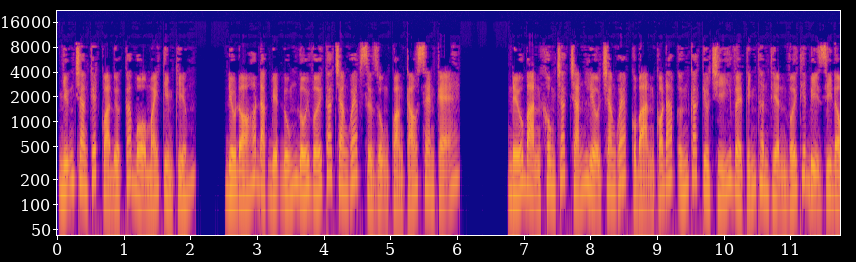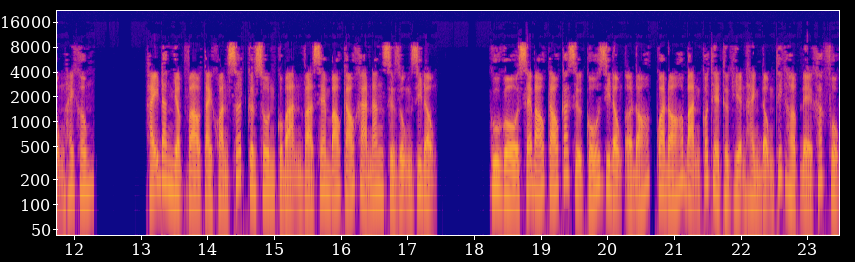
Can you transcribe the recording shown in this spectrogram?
Những trang kết quả được các bộ máy tìm kiếm. Điều đó đặc biệt đúng đối với các trang web sử dụng quảng cáo xen kẽ. Nếu bạn không chắc chắn liệu trang web của bạn có đáp ứng các tiêu chí về tính thân thiện với thiết bị di động hay không, hãy đăng nhập vào tài khoản Search Console của bạn và xem báo cáo khả năng sử dụng di động. Google sẽ báo cáo các sự cố di động ở đó, qua đó bạn có thể thực hiện hành động thích hợp để khắc phục.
